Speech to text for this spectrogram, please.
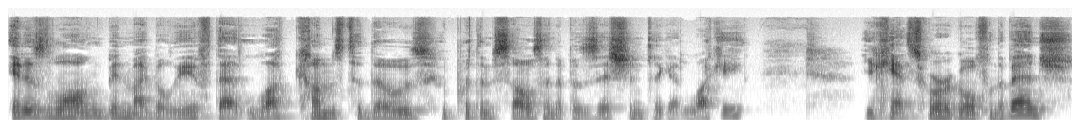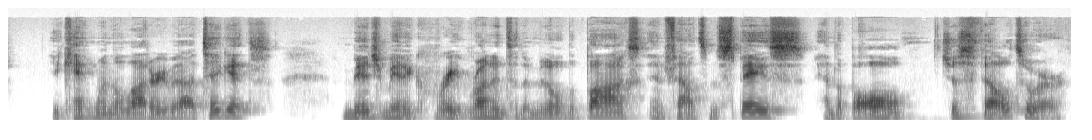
It has long been my belief that luck comes to those who put themselves in a position to get lucky. You can't score a goal from the bench. You can't win the lottery without tickets. Midge made a great run into the middle of the box and found some space, and the ball just fell to her.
